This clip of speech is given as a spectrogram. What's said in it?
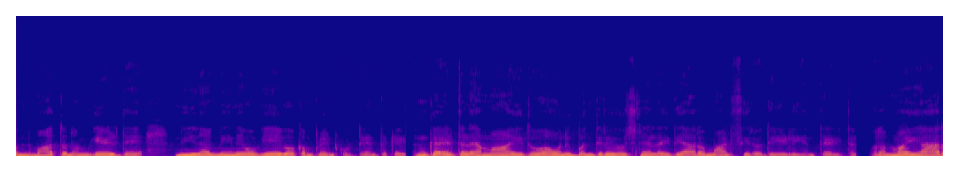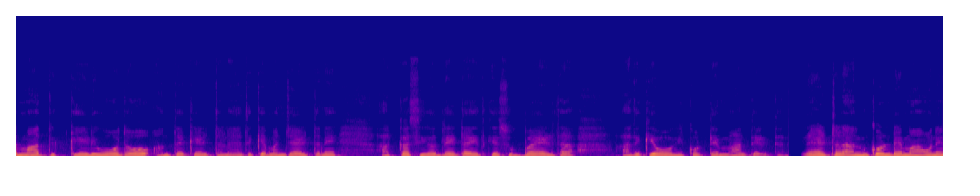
ಒಂದು ಮಾತು ನಮಗೆ ಹೇಳ್ದೆ, ನೀನಾಗಿ ನೀನೇ ಹೋಗಿ ಹೇಗೋ ಕಂಪ್ಲೇಂಟ್ ಕೊಟ್ಟೆ ಅಂತ ಕೇಳಿ. ತನಕ ಹೇಳ್ತಾಳೆ, ಅಮ್ಮ, ಇದು ಅವನಿಗೆ ಬಂದಿರೋ ಯೋಚನೆ ಅಲ್ಲ, ಇದು ಯಾರೋ ಮಾಡಿಸಿರೋದು ಹೇಳಿ ಅಂತ ಹೇಳ್ತಾಳೆ. ಅವರಮ್ಮ, ಯಾರು ಮಾತು ಕೇಳಿ ಓದೋ ಅಂತ ಕೇಳ್ತಾಳೆ. ಅದಕ್ಕೆ ಮಂಜ ಹೇಳ್ತಾನೆ, ಅಕ್ಕ ಸಿಗೋದು ಲೇಟ್ ಆಗಿದ್ದಕ್ಕೆ ಸುಬ್ಬ ಹೇಳ್ದ, ಅದಕ್ಕೆ ಹೋಗಿ ಕೊಟ್ಟೆಮ್ಮ ಅಂತ ಹೇಳ್ತಾನೆ. ಮೀನಾ ಹೇಳ್ತಾಳೆ ಅಂದ್ಕೊಂಡೆಮ್ಮ ಅವನೇ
